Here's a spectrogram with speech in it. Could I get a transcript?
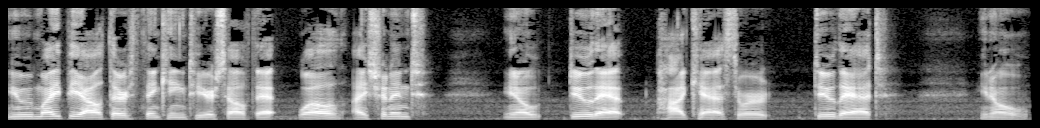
you might be out there thinking to yourself that well I shouldn't you know do that podcast or do that you know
